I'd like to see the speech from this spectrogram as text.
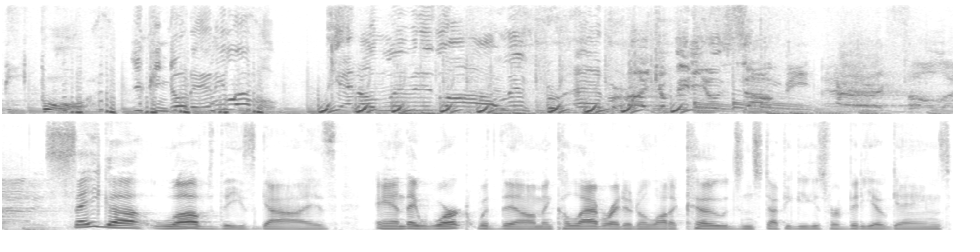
before. You can go to any level, get unlimited lives, live forever. Like a video zombie. Excellent. Sega loved these guys and they worked with them and collaborated on a lot of codes and stuff you could use for video games.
